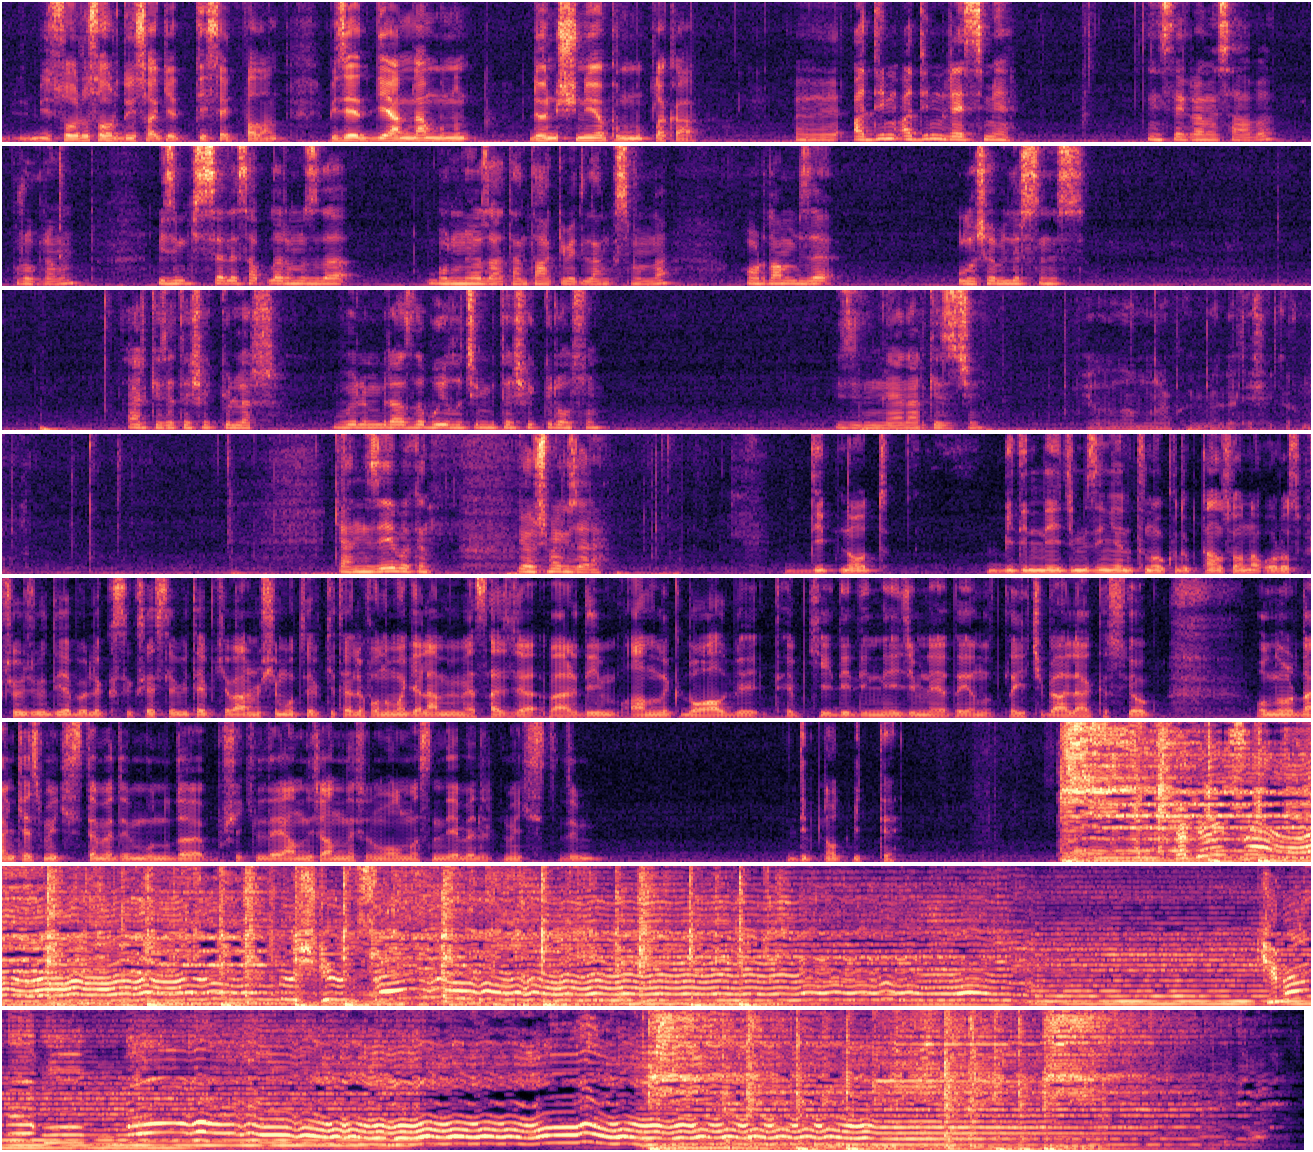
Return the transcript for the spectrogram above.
bir soru sorduysak ettiysek falan bize DM'den bunun dönüşünü yapın mutlaka. Ee, Adim Adim resmi Instagram hesabı programın. Bizim kişisel hesaplarımızda bulunuyor zaten takip edilen kısmında. Oradan bize ulaşabilirsiniz. Herkese teşekkürler. Bu bölüm biraz da bu yıl için bir teşekkür olsun. Bizi dinleyen herkes için. Yalan amına koyayım böyle teşekkür mü oldu? Kendinize iyi bakın. Görüşmek üzere. Dipnot bir dinleyicimizin yanıtını okuduktan sonra orospu çocuğu diye böyle kısık sesle bir tepki vermişim. O tepki telefonuma gelen bir mesajla verdiğim anlık doğal bir tepkiydi. Dinleyicimle ya da yanıtla hiçbir alakası yok. Onu oradan kesmek istemedim. Bunu da bu şekilde yanlış anlaşılma olmasın diye belirtmek istedim. Dipnot bitti. Kötüysen, düşkünsen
